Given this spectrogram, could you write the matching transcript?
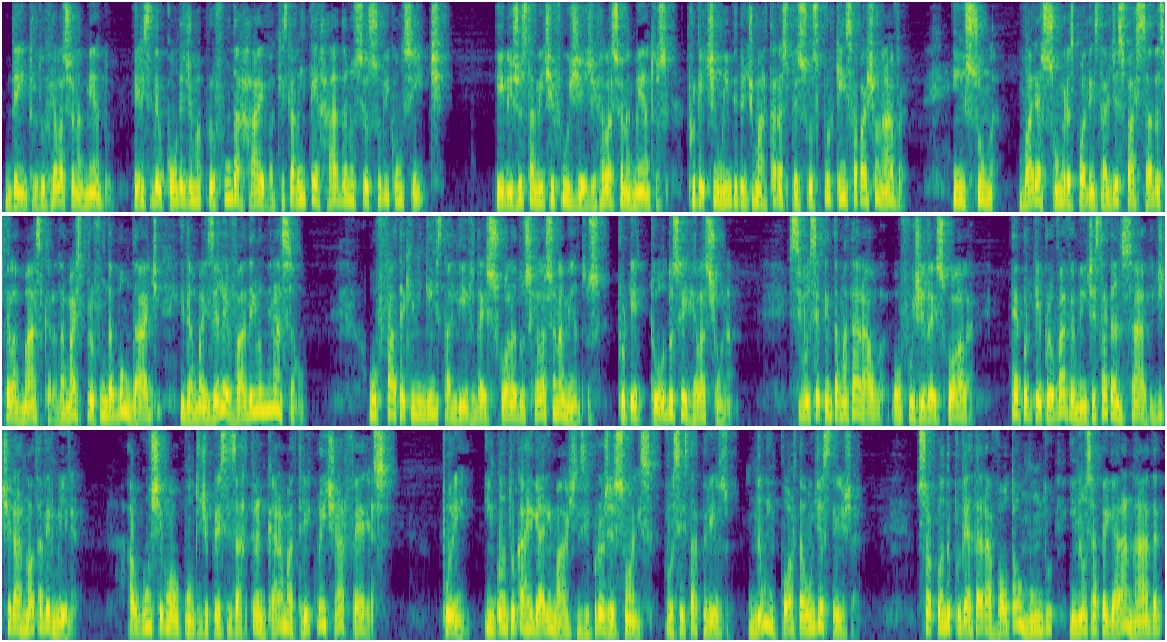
Dentro do relacionamento, ele se deu conta de uma profunda raiva que estava enterrada no seu subconsciente. Ele justamente fugia de relacionamentos porque tinha o ímpeto de matar as pessoas por quem se apaixonava. Em suma, várias sombras podem estar disfarçadas pela máscara da mais profunda bondade e da mais elevada iluminação. O fato é que ninguém está livre da escola dos relacionamentos, porque todos se relacionam. Se você tenta matar aula ou fugir da escola, é porque provavelmente está cansado de tirar nota vermelha. Alguns chegam ao ponto de precisar trancar a matrícula e tirar férias. Porém, enquanto carregar imagens e projeções, você está preso, não importa onde esteja. Só quando puder dar a volta ao mundo e não se apegar a nada,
